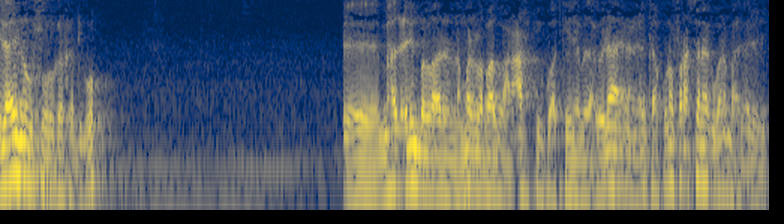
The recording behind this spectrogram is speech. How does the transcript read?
ilaahayna uu suuragal ka dhigo mahad celin ballaaranna mar labaad waxaan carabkii ku adkeynaya madaxweynaha inaan xilkaa kuna faraxsanahay ugana mahad celinay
